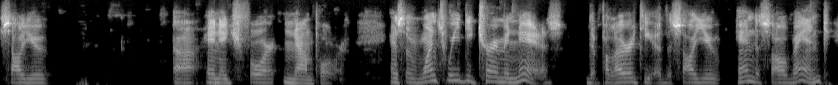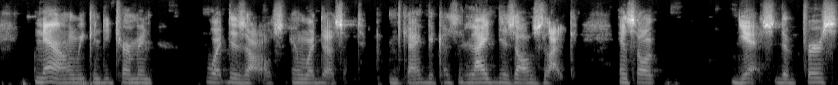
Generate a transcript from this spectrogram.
solute uh, NH4 nonpolar. And so once we determine this, the polarity of the solute and the solvent, now we can determine what dissolves and what doesn't okay, because like dissolves like. And so, yes, the first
